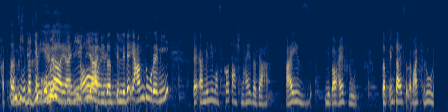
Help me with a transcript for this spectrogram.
حتى مش بيجيب قماش يعني، جديد آه، يعني, ده يعني- اللي باقي عنده ورميه آه، اعملي ماسكات عشان عايزة أبيعها. عايز يبقى معايا فلوس. طب انت عايز تبقى معاك فلوس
